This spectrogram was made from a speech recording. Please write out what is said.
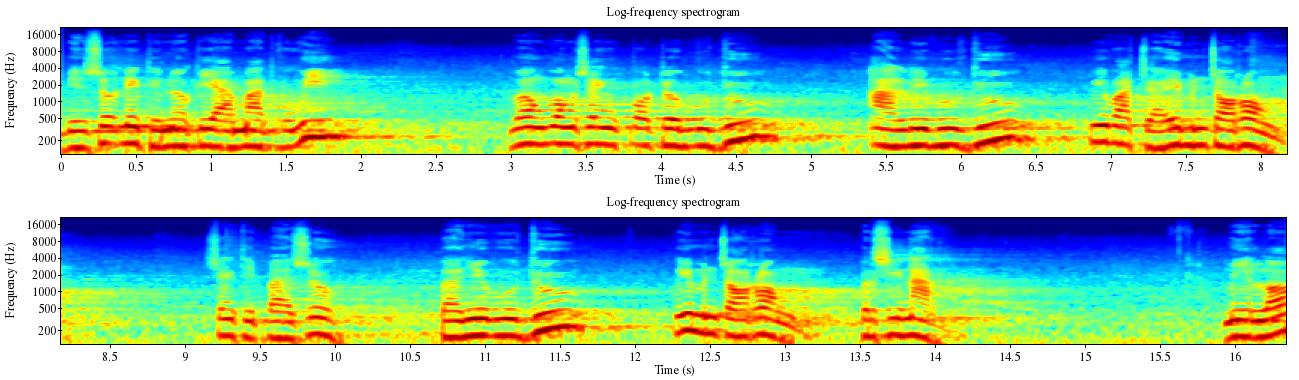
besok nih dino kiamat kuwi wong-wong sing padha wudu ahli wudu kuwi wajahe mencorong. Sing dibasuh banyu wudu kuwi mencorong bersinar. Milo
